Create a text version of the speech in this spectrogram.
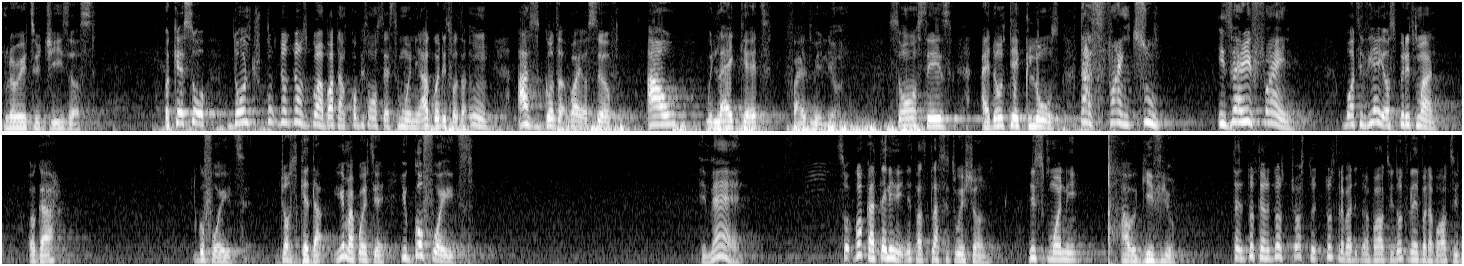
Glory to Jesus. Okay, so don't, don't just go about and copy someone's testimony. I got this for mm, ask God about yourself. How will I get five million? Someone says, I don't take loans. That's fine too. It's very fine. But if you're your spirit man, okay, go for it. Just get that. You hear my point here? You go for it. Amen. So God can tell you in this particular situation, this money I will give you. Don't tell, just, just, don't tell anybody about it. Don't tell anybody about it.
